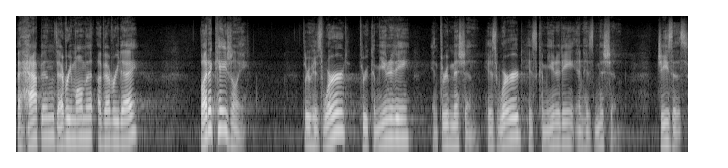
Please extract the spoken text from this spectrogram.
that happens every moment of every day. But occasionally, through his word, through community, and through mission his word, his community, and his mission. Jesus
